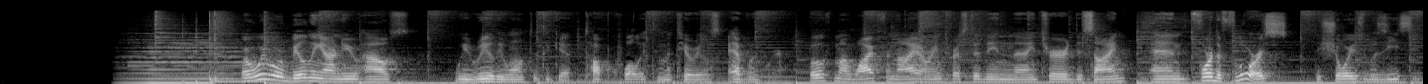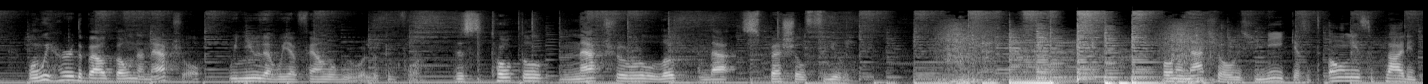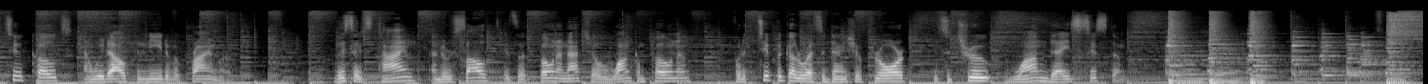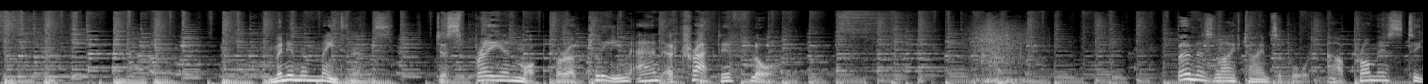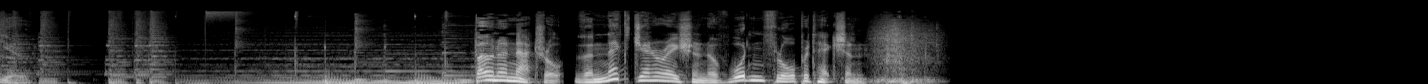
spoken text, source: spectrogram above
When we were building our new house, we really wanted to get top quality materials everywhere. Both my wife and I are interested in uh, interior design and for the floors, the choice was easy. When we heard about Bona Naturale, we knew that we have found what we were looking for. This total natural look and that special feeling. Bona Naturale is unique as it only is applied in two coats and without the need of a primer. This saves time and the result is that Bona Naturale one component for the typical residential floor is a true one-day system. Minimum maintenance. Just spray and mop for a clean and attractive floor. Bona's lifetime support, our promise to you. Bona Naturale, the next generation of wooden floor protection.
